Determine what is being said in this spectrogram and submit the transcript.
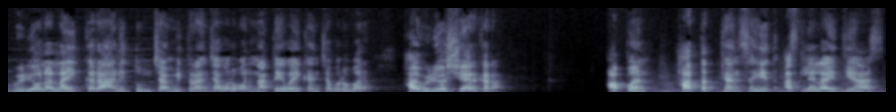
व्हिडिओला लाईक करा आणि तुमच्या मित्रांच्या बरोबर नातेवाईकांच्या बरोबर हा व्हिडिओ शेअर करा. आपण हा तथ्यांसहित असलेला इतिहास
